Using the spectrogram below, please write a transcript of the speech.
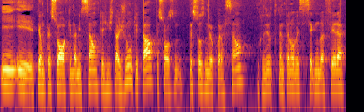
E, e tem um pessoal aqui da missão que a gente está junto e tal, pessoas, pessoas do meu coração. Inclusive, estou tentando ver se segunda-feira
